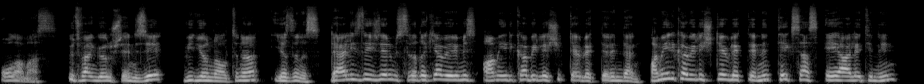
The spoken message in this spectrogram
olamaz? Lütfen görüşlerinizi videonun altına yazınız. Değerli izleyicilerimiz sıradaki haberimiz Amerika Birleşik Devletleri'nden. Amerika Birleşik Devletleri'nin Texas eyaletinin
